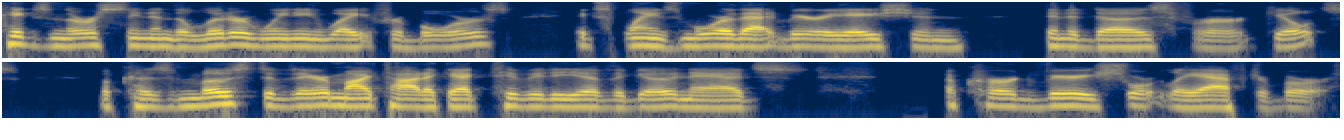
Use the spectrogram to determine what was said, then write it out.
pigs nursing and the litter weaning weight for boars explains more of that variation than it does for gilts because most of their mitotic activity of the gonads occurred very shortly after birth.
